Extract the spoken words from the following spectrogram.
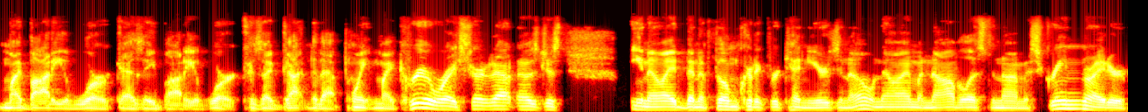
my body of work as a body of work because I've gotten to that point in my career where I started out and I was just, you know, I'd been a film critic for 10 years and oh, now I'm a novelist and I'm a screenwriter.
